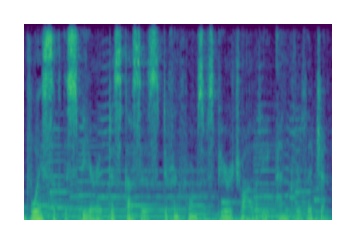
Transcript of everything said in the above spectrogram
Voice of the Spirit discusses different forms of spirituality and religion.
